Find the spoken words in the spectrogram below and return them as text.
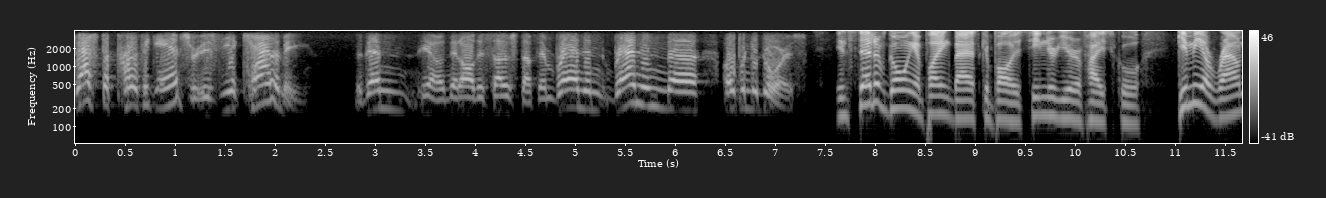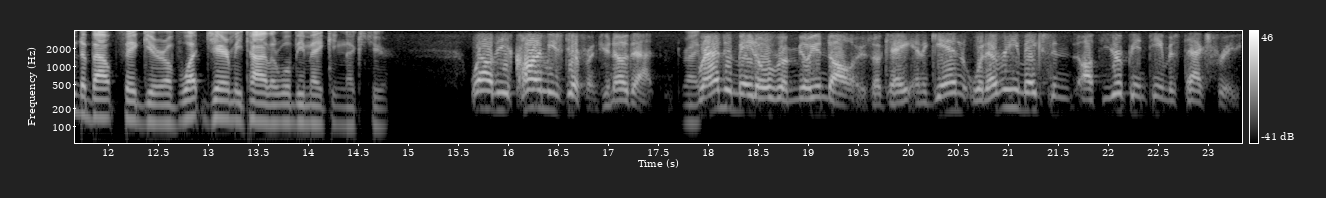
that's the perfect answer is the academy. But then, you know, then all this other stuff. Then Brandon Brandon uh, opened the doors. Instead of going and playing basketball his senior year of high school, give me a roundabout figure of what Jeremy Tyler will be making next year. Well, the economy is different. You know that. Right. Brandon made over a million dollars, okay? And again, whatever he makes in off the European team is tax free.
